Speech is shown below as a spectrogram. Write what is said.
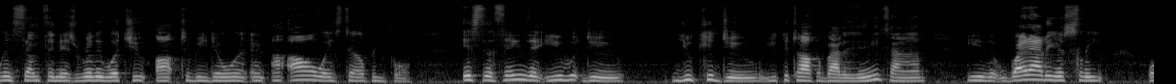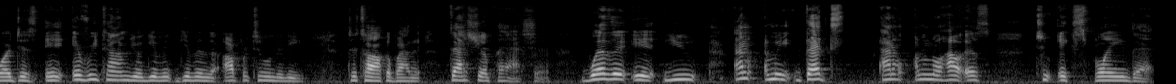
when something is really what you ought to be doing. And I always tell people it's the thing that you would do, you could do, you could talk about it anytime, either right out of your sleep or just every time you're given given the opportunity to talk about it. That's your passion. Whether it you, I, I mean that's I don't I don't know how else to explain that.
